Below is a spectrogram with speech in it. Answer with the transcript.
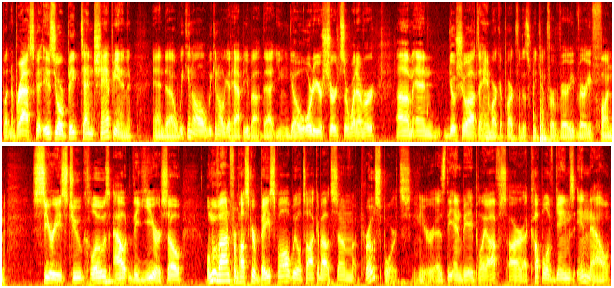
But Nebraska is your Big Ten champion and uh, we can all we can all get happy about that. You can go order your shirts or whatever, um, and go show out to Haymarket Park for this weekend for a very very fun series to close out the year. So we'll move on from Husker baseball. We will talk about some pro sports here as the NBA playoffs are a couple of games in now.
